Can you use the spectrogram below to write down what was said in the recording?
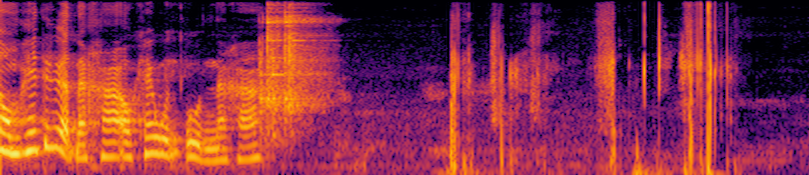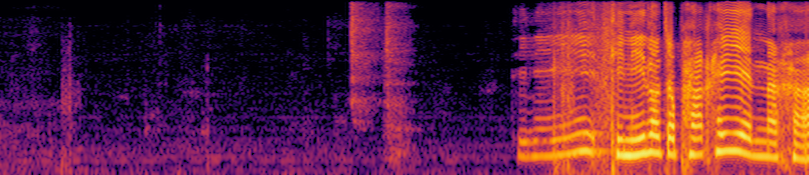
นมให้เดือดนะคะ เอาแค่อุ่นๆนะคะ ทีนี้ทีนี้เราจะพักให้เย็นนะคะ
